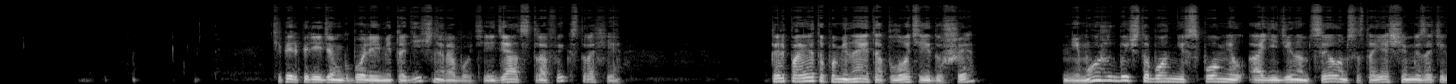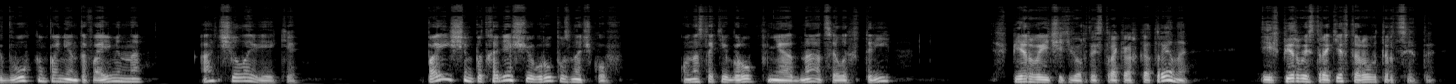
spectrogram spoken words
Теперь перейдем к более методичной работе, идя от строфы к строфе. Коль поэт упоминает о плоти и душе, не может быть, чтобы он не вспомнил о едином целом, состоящем из этих двух компонентов, а именно о человеке. Поищем подходящую группу значков. У нас таких групп не одна, а целых три. В первой и четвертой строках Катрена и в первой строке второго терцета.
